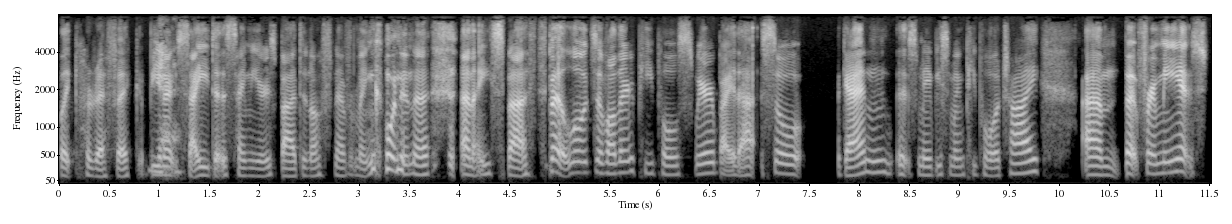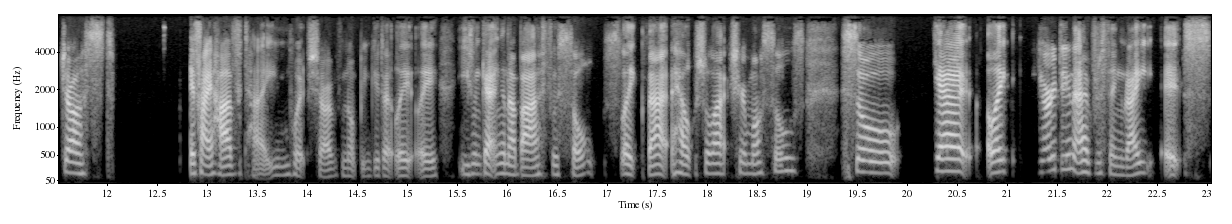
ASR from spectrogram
like horrific. Being yeah, outside at this time of year is bad enough, never mind going in a an ice bath. But loads of other people swear by that. So again, it's maybe something people will try. Um, but for me, it's just if I have time, which I've not been good at lately, even getting in a bath with salts, like that helps relax your muscles. So yeah, like you're doing everything right. It's,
